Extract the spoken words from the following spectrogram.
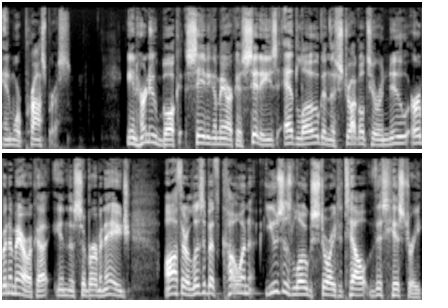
and more prosperous. In her new book, Saving America's Cities Ed Logue and the Struggle to Renew Urban America in the Suburban Age, author Lizabeth Cohen uses Logue's story to tell this history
